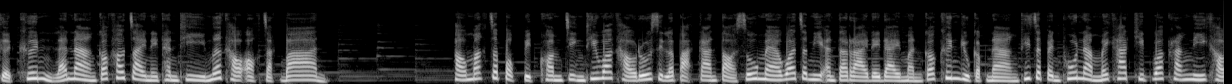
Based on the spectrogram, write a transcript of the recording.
เกิดขึ้น และนางก็เข้าใจในทันทีเมื่อเขาออกจากบ้าน เขามักจะปกปิดความจริงที่ว่าเขารู้ศิลปะการต่อสู้แม้ว่าจะมีอันตรายใด ๆ มันก็ขึ้นอยู่กับนางที่จะเป็นผู้นำไม่คาดคิดว่าครั้งนี้เขา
